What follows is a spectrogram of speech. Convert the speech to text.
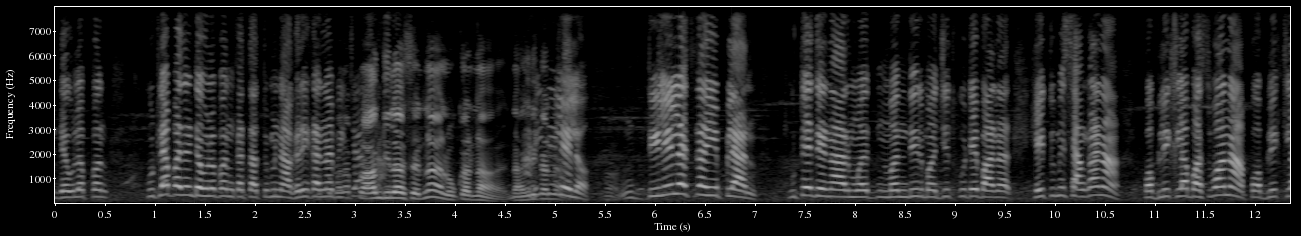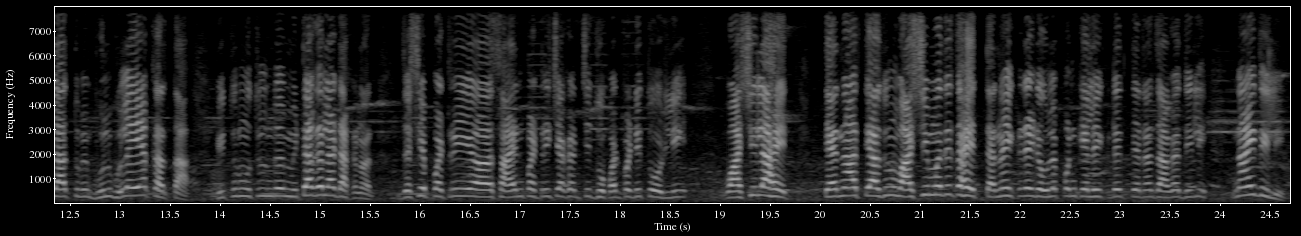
डेव्हलपमेंट कुठल्या पद्धतीने डेव्हलपमेंट करता? तुम्ही नागरिकांना विचार प्लान दिला असेल ना लोकांना नागरिकांना? दिलेलं. दिलेलंच नाही प्लॅन कुठे देणार? मद- मंदिर मस्जिद कुठे बांधणार? हे तुम्ही सांगा ना. पब्लिकला बसवा ना. पब्लिकला तुम्ही भूलभुलैया करता. इथून उचलून तुम्ही मिठागरला टाकणार. जसे पटरी सायन पटरीच्याकडची झोपडपट्टी तोडली वाशीला आहेत. त्यांना ते अजून वाशीमध्येच आहेत. त्यांना इकडे डेव्हलपमेंट केलं इकडे त्यांना जागा दिली नाही दिली.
